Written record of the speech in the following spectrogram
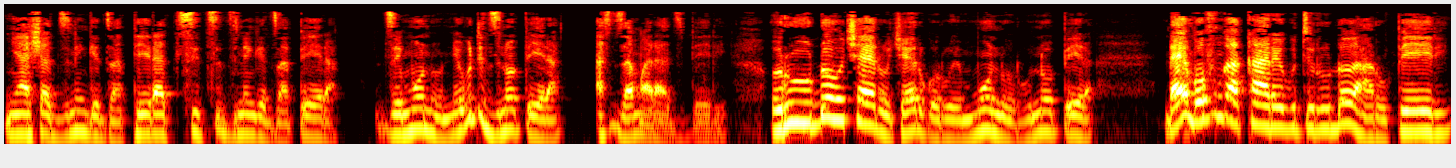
Nyasha dzinenge dzapera tsitsi dzinenge dzapera dzemunhu nekuti dzinopera asi dzamwari hadziperi. Rudo chairwo chairwo rwemunhu runopera. Ndaimbofunga kare kuti rudo haruperi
